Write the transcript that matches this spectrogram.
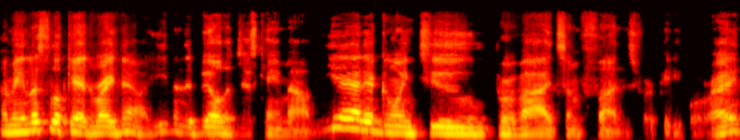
I mean, let's look at right now. Even the bill that just came out, yeah, they're going to provide some funds for people, right?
